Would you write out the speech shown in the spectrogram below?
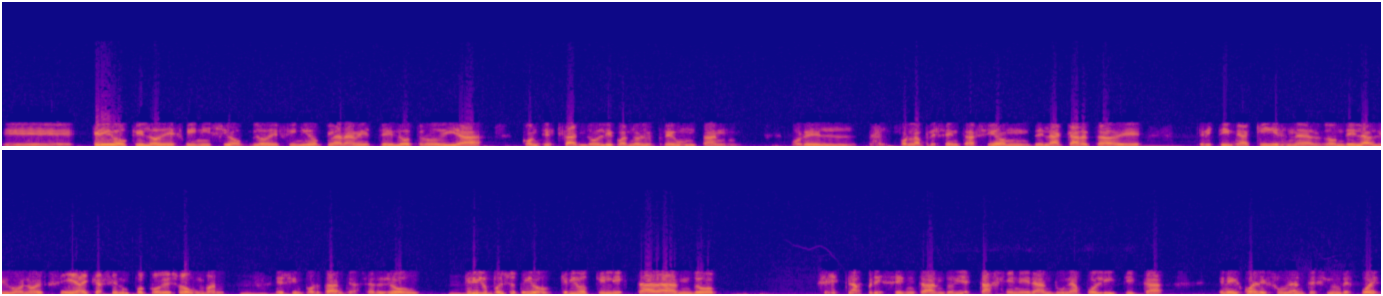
Eh, creo que lo definió, lo definió claramente el otro día contestándole cuando le preguntan por el por la presentación de la carta de Cristina Kirchner, donde él habla y bueno, sí, hay que hacer un poco de showman, es importante hacer show. Creo, por eso te digo, creo que le está dando, se está presentando y está generando una política en el cual es un antes y un después.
